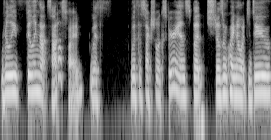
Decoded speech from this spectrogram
really feeling that satisfied with with the sexual experience but she doesn't quite know what to do.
